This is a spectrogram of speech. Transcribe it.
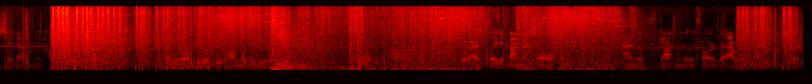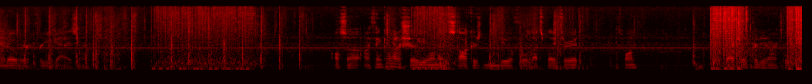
say down in the comments. Because I will do a few Arma videos. Um, or I've played it by myself and, and kind of gotten really far, but I wouldn't mind starting it over for you guys, you know. Also, I think I'm gonna show you one of the stalkers and do a full let's play through it with one. It's actually pretty darn cool game.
